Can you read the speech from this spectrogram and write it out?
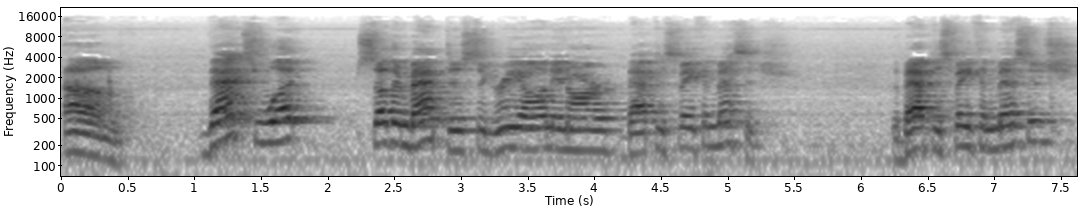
um, that's what Southern Baptists agree on in our Baptist Faith and Message. The Baptist Faith and Message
